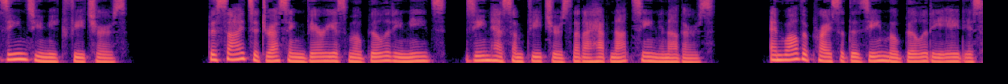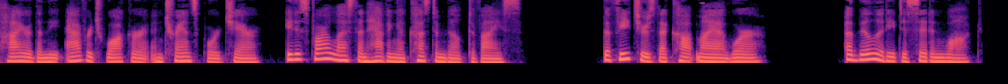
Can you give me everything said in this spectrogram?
Zeen's unique features. Besides addressing various mobility needs, Zeen has some features that I have not seen in others. And while the price of the Zeen Mobility Aid is higher than the average walker and transport chair, it is far less than having a custom built device. The features that caught my eye were ability to sit and walk,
